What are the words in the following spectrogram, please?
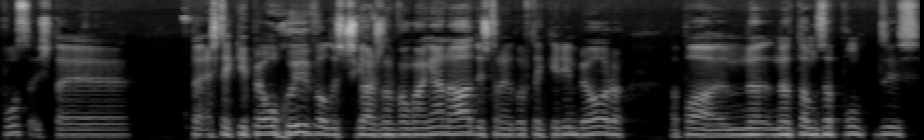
poça, isto é. Esta equipa é horrível, estes gajos não vão ganhar nada, este treinador tem que ir embora. Epá, não, não estamos a ponto disso.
